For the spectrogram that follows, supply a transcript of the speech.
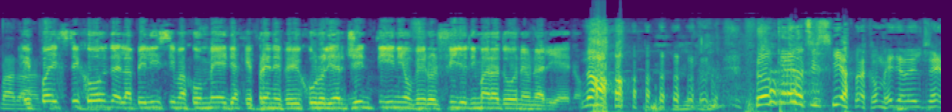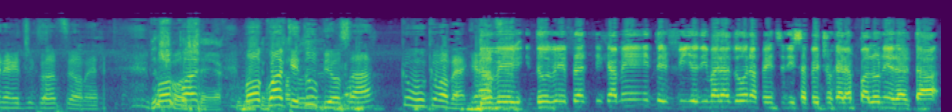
Vada E poi il secondo è la bellissima commedia che prende per il culo gli argentini, ovvero il figlio di Maradona è un alieno. No! non credo ci sia una commedia del genere in circolazione. Ma ho, qual- c'è, ma ho qualche dubbio, sa? Comunque, vabbè, grazie. Dove, dove praticamente il figlio di Maradona pensa di saper giocare a pallone, in realtà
